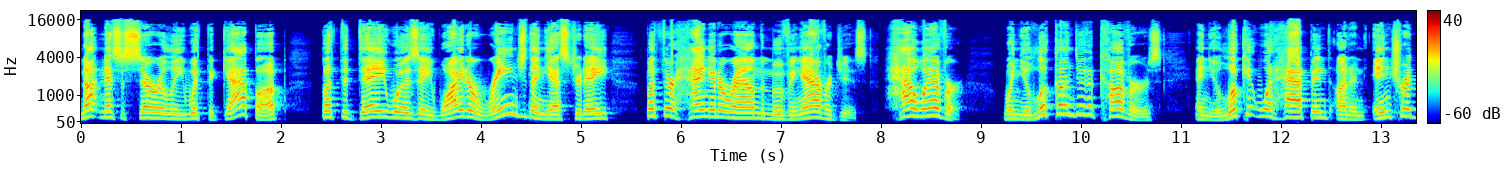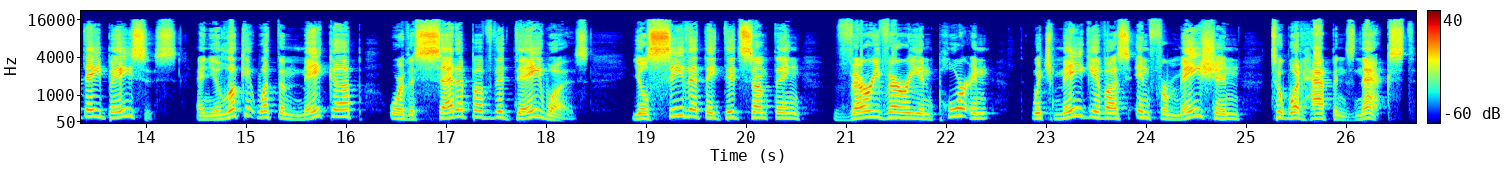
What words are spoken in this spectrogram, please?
Not necessarily with the gap up, but the day was a wider range than yesterday, but they're hanging around the moving averages. However, when you look under the covers and you look at what happened on an intraday basis, and you look at what the makeup or the setup of the day was, you'll see that they did something very, very important, which may give us information to what happens next.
